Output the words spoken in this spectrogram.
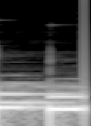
you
